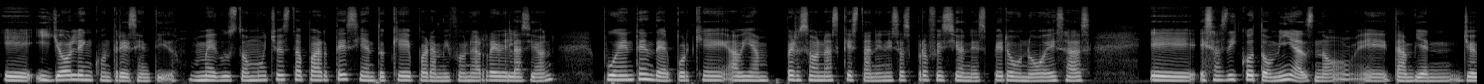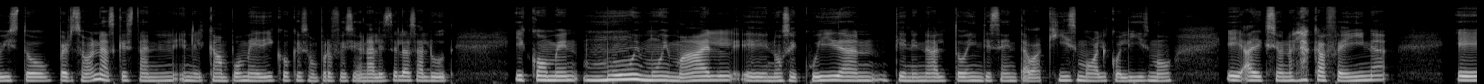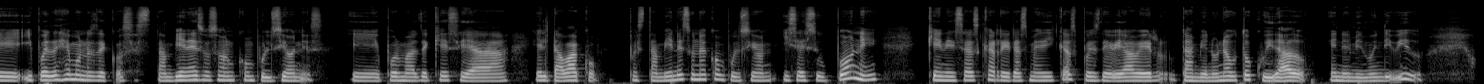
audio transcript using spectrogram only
Eh, y yo le encontré sentido. Me gustó mucho esta parte, siento que para mí fue una revelación. Pude entender por qué habían personas que están en esas profesiones, pero no esas eh, esas dicotomías, ¿no? Eh, también yo he visto personas que están en, el campo médico, que son profesionales de la salud y comen muy, muy mal, eh, no se cuidan, tienen alto índice en tabaquismo, alcoholismo, adicción a la cafeína. y pues dejémonos de cosas. También eso son compulsiones, por más de que sea el tabaco, pues también es una compulsión y se supone que en esas carreras médicas pues debe haber también un autocuidado en el mismo individuo.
